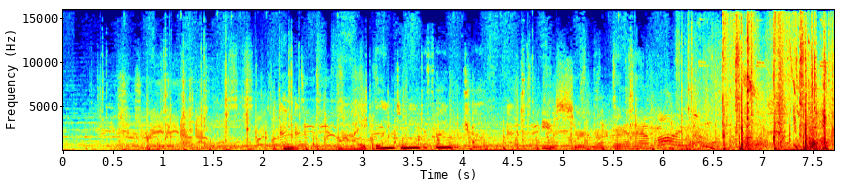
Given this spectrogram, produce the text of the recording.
Am I going to need to find a truck? You certainly can have mine.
